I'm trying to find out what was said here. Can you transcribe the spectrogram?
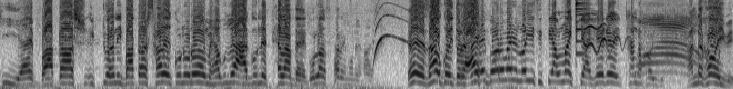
কি আয় বাতাস একটুখানি বাতাস ছাড়ে কোনো রকম হ্যাঁ বুঝে আগুনে ঠেলা দেয় গোলা ছাড়ে মনে হয়। এ যাও কই তোরা আয়। এই বড় ভাই লইয়েছি তেল মাইকিয়া হেডে ঠান্ডা খাওয়াইবি। ঠান্ডা খাওয়াইবে?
